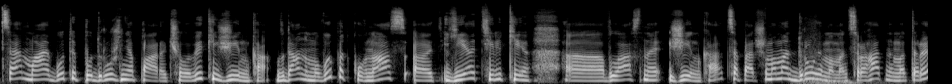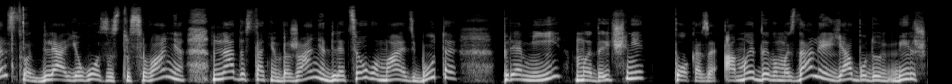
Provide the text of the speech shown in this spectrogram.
це має бути подружня пара, чоловік і жінка. В даному випадку в нас е, є тільки е, власне жінка. Це перший момент. Другий момент сурогатне материнство для його застосування недостатньо бажання. Для цього мають бути прямі медичні. Покази, а ми дивимось далі. Я буду більш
